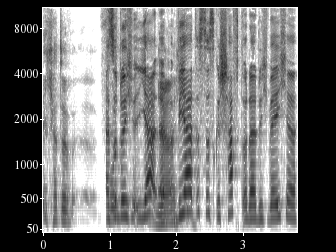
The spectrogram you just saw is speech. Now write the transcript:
ich hatte. Äh, Also durch, ja, Ja, äh, wie hat es das geschafft oder durch welche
